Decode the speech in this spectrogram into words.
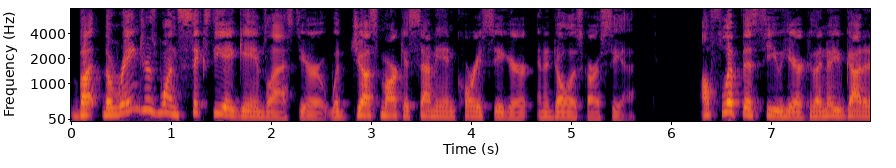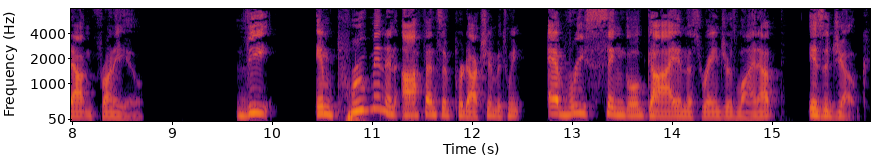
But the Rangers won 68 games last year with just Marcus Semien, Corey Seager, and Adolis Garcia. I'll flip this to you here because I know you've got it out in front of you. The improvement in offensive production between every single guy in this Rangers lineup is a joke.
